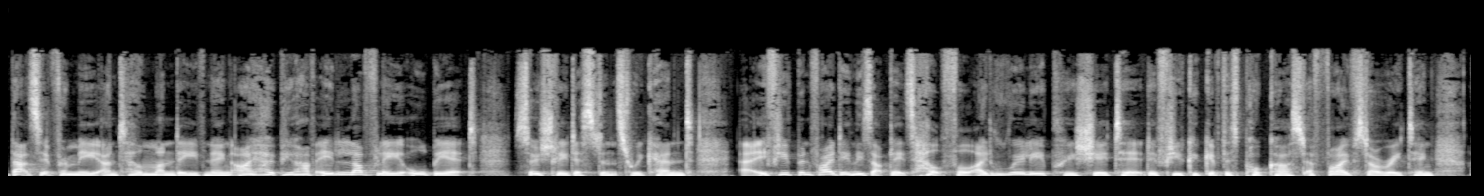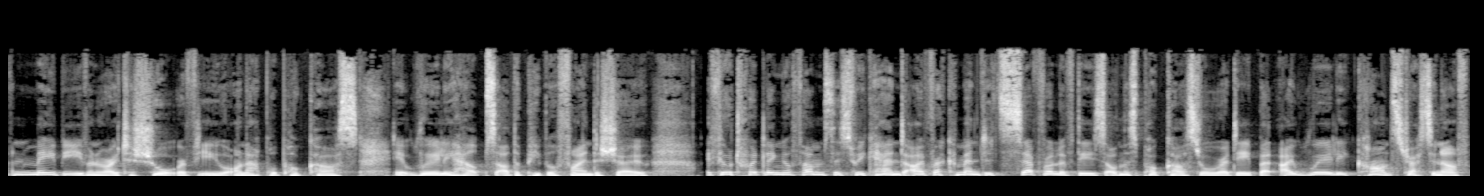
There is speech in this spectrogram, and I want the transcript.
That's it from me until Monday evening. I hope you have a lovely, albeit socially distanced weekend. Uh, if you've been finding these updates helpful, I'd really appreciate it if you could give this podcast a five star rating and maybe even write a short review on Apple Podcasts. It really helps other people find the show. If you're twiddling your thumbs this weekend, I've recommended several of these on this podcast already, but I really can't stress enough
